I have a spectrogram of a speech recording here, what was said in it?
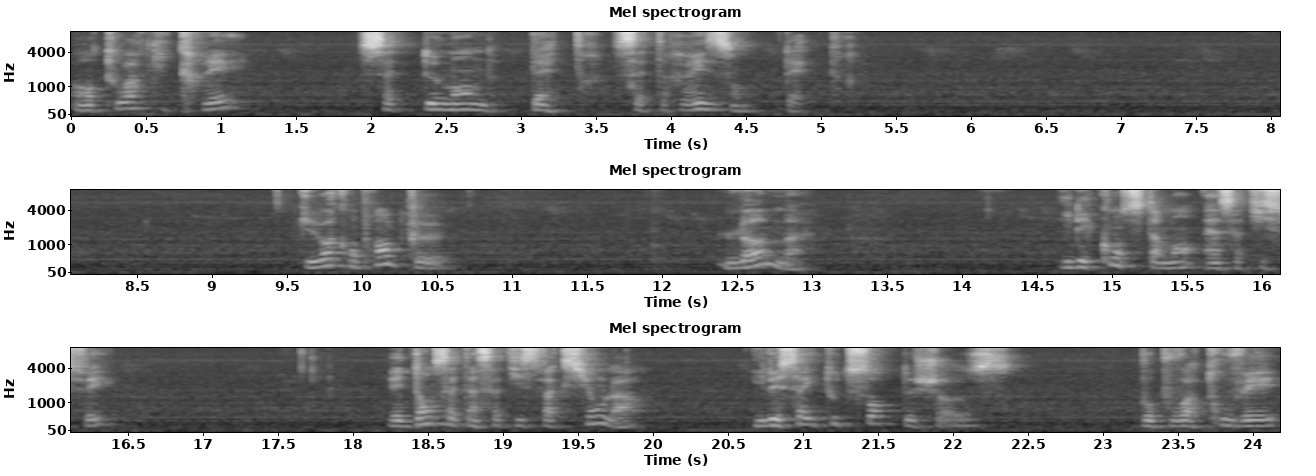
en toi qui crée cette demande d'être, cette raison d'être? Tu dois comprendre que l'homme, il est constamment insatisfait. Et dans cette insatisfaction-là, il essaye toutes sortes de choses pour pouvoir trouver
